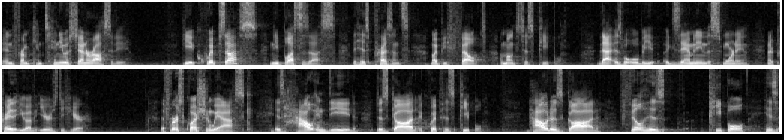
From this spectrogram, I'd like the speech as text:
and from continuous generosity. He equips us and He blesses us that His presence might be felt amongst His people. That is what we'll be examining this morning, and I pray that you have ears to hear. The first question we ask is How indeed does God equip His people? How does God fill his people, his,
